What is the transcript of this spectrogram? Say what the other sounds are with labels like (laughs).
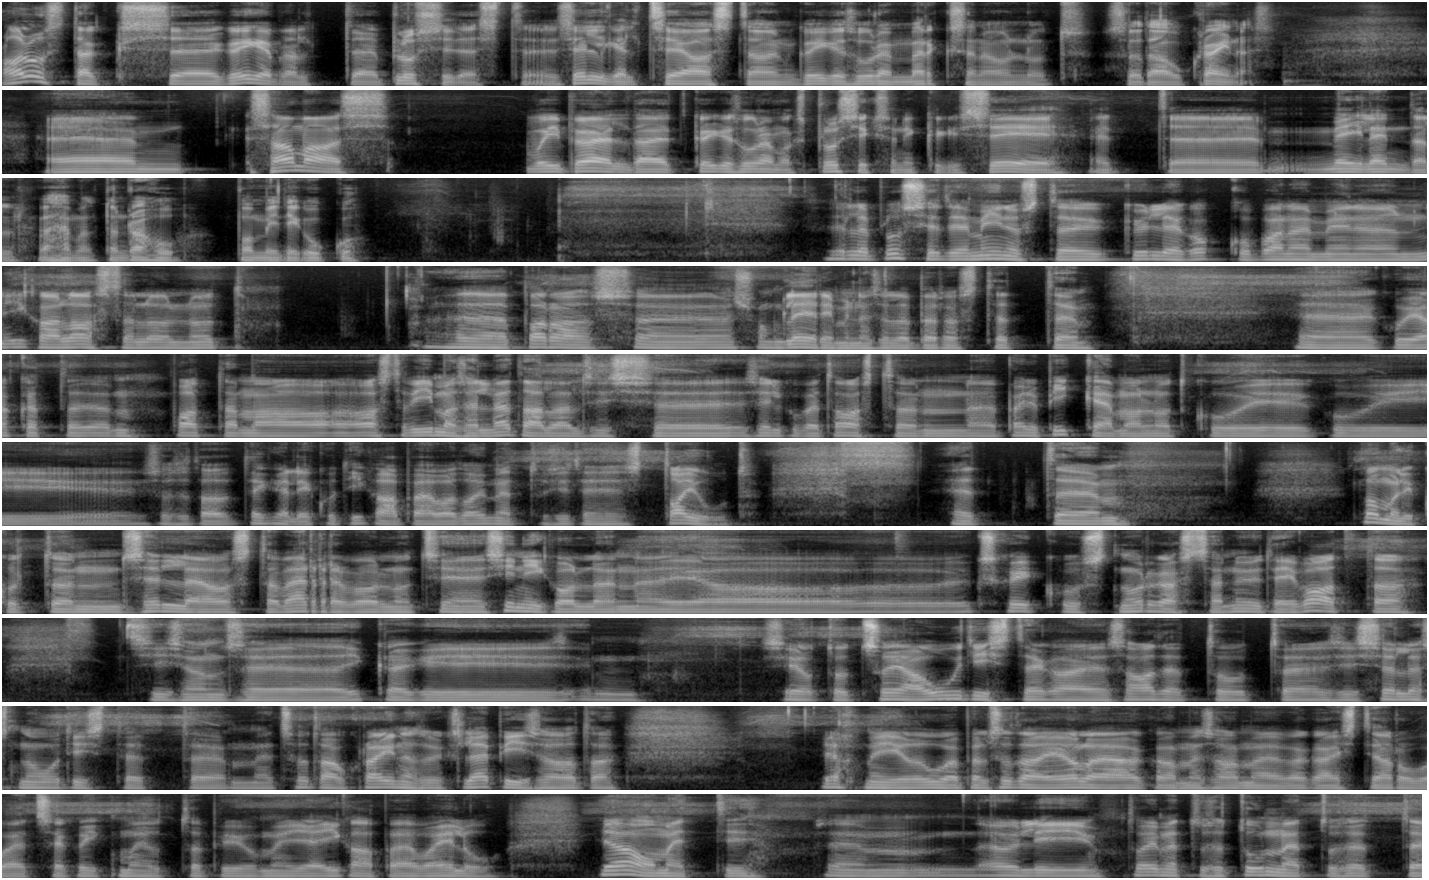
Alustaks äh, kõigepealt äh, plussidest, selgelt see aasta on kõige suurem märksõna olnud sõda Ukrainas. Ehm, samas võib öelda, et kõige suuremaks plussiks on ikkagi see, et äh, meil endal vähemalt on rahu, pommid ei kuku selle plusside ja miinuste külje kokkupanemine on igal aastal olnud paras žongleerimine, sellepärast et Äh, kui hakata vaatama aasta viimasel nädalal, siis äh, selgub, et aasta on palju pikem olnud, kui, kui sa seda tegelikult igapäevatoimetusi tehes tajud. et ähm, loomulikult on selle aasta värv olnud sinikollane ja ükskõik kust nurgast sa nüüd ei vaata, siis on see ikkagi seotud sõjauudistega ja saadetud äh, siis sellest noodist, et, äh, et sõda Ukrainas võiks läbi saada. jah, meie õue peal sõda ei ole, aga me saame väga hästi aru, et see kõik mõjutab ju meie igapäevaelu. ja ometi, see mm, oli toimetuse tunnetus, et,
